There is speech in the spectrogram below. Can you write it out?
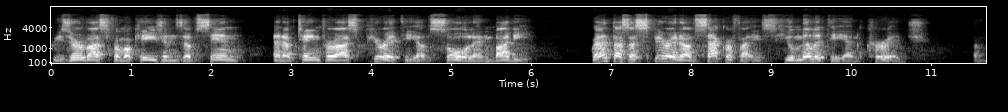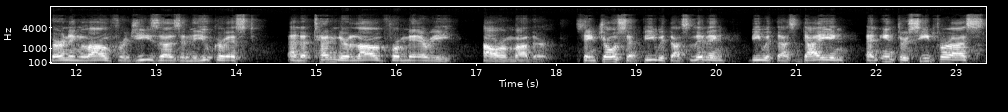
preserve us from occasions of sin, and obtain for us purity of soul and body. Grant us a spirit of sacrifice, humility, and courage, a burning love for Jesus in the Eucharist, and a tender love for Mary, our Mother. Saint Joseph, be with us living, be with us dying, and intercede for us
